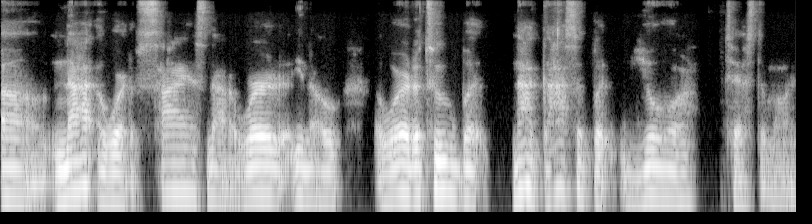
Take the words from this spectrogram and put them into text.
Um, not a word of science, not a word, you know, a word or two, but not gossip, but your testimony.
